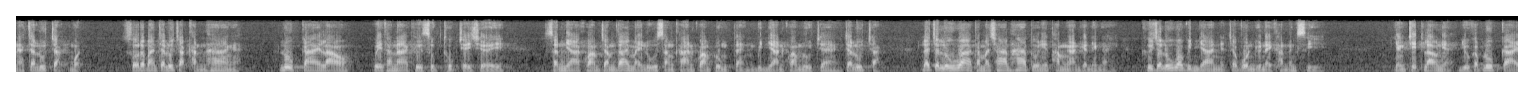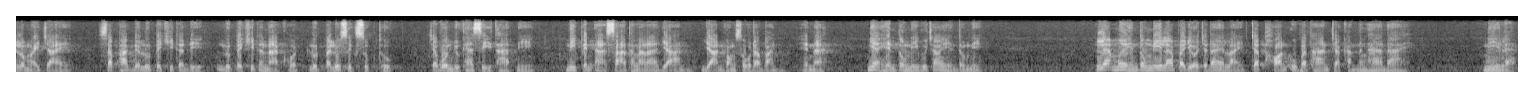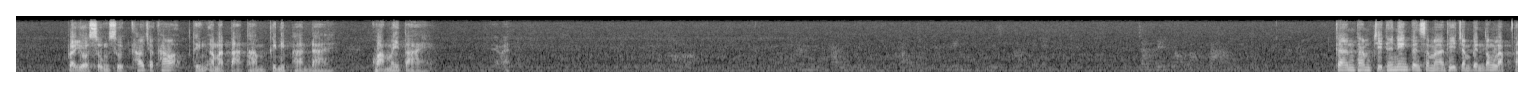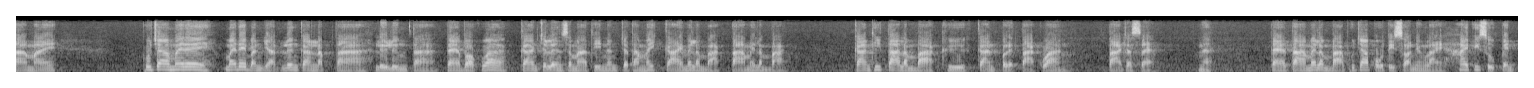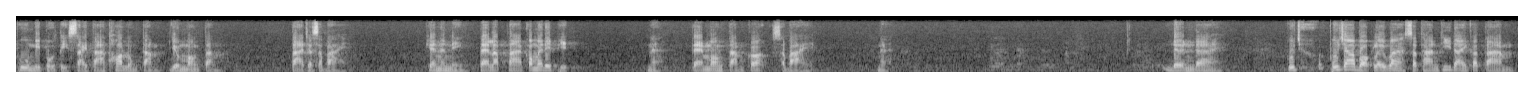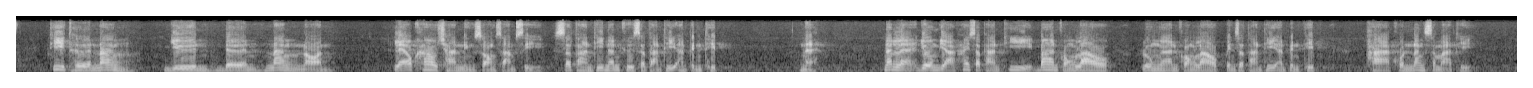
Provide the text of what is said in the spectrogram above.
นะจะรู้จักหมด โสดาบันจะรู้จักขันห้าไงรูปกายเราเวทนาคือสุขทุกข์เฉยๆสัญญาความจำได้หมายรู้สังขารความปรุงแต่งวิญญาณความรู้แจ้ง จะรู้จัก และจะรู้ว่าธรรมชาติ 5 ตัวนี้ทำงานกันยังไง คือจะรู้ว่าวิญญาณเนี่ยจะวนอยู่ในขันทั้งสี่ อย่างจิตเราเนี่ยอยู่กับรูปกายลมหายใจ สักพักเดี๋ยวหลุดไปคิดอดีต หลุดไปคิดอนาคต หลุดไปรู้สึกสุขทุกข์จะวนอยู่แค่สี่ธาตุนี้ นี่เป็นอาสาธารณญาณญาณของโสดาบันเห็นนะเนี่ยเห็นตรงนี้ผู้เจ้าให้เห็นตรงนี้ และเมื่อเห็นตรงนี้แล้วประโยชน์จะได้อะไร จะถอนอุปทานจากขันธ์ทั้งห้าได้ นี่แหละ ประโยชน์สูงสุดเขาจะเข้าถึงอมตะธรรมคือนิพพานได้ ความไม่ตายเห็นไหม จำเป็นต้องหลับตา การทำจิตให้นิ่งเป็นสมาธิจำเป็นต้องหลับตาไหมผู้เจ้าไม่ได้ไม่ได้บัญญัติเรื่องการหลับตาหรือลืมตา แต่บอกว่าการเจริญสมาธินั้นจะทำให้กายไม่ลำบากตาไม่ลำบาก การที่ตาลำบากคือการเปิดตากว้าง ตาจะแสบนะแต่ตาไม่ลำบากผู้เจ้าปกติสอนอย่างไร ให้ภิกษุเป็นผู้มีปกติสายตาทอดลงต่ำโยมมองต่ำตาจะสบาย แค่นั้นเองแต่หลับตาก็ไม่ได้ผิดนะ แต่มองต่ำก็สบายนะเดินได้ผู้เจ้าผู้เจ้าบอกเลยว่าสถานที่ใดก็ตาม ที่เธอนั่ง ยืน เดิน นั่งนอน แล้วเข้าฌานหนึ่งสองสามสี่สถานที่นั้นคือสถานที่อันเป็นทิพย์นะนั่นแหละโยมอยากให้สถานที่บ้านของเรา โรงงานของเราเป็นสถานที่อันเป็นทิพย์พาคนนั่งสมาธิ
